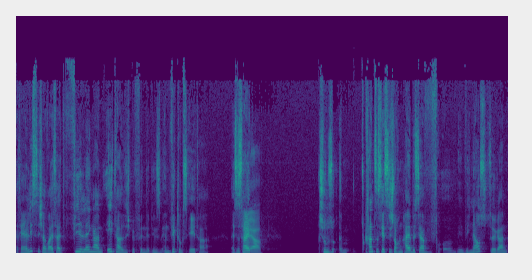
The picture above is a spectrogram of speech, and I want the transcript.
realistischer, weil es halt viel länger im Äther sich befindet, in diesem Entwicklungsäther. Es ist Ja, halt ja. schon so, ähm, du kannst es jetzt nicht noch ein halbes Jahr äh, hinauszögern,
